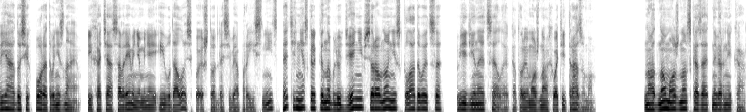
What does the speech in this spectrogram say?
я до сих пор этого не знаю, и хотя со временем мне и удалось кое-что для себя прояснить, эти несколько наблюдений все равно не складываются в единое целое, которое можно охватить разумом. Но одно можно сказать наверняка.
